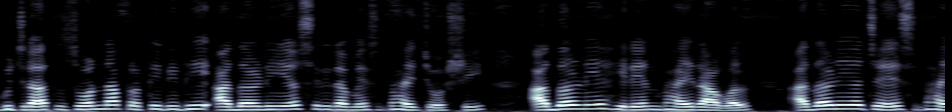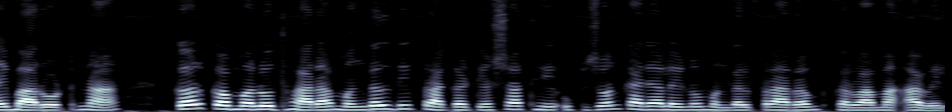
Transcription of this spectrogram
ગુજરાત ઝોનના પ્રતિનિધિ આદરણીય શ્રી રમેશભાઈ જોશી, આદરણીય હિરેનભાઈ રાવલ આદરણીય જયેશભાઈ બારોટના કરકમલો દ્વારા મંગલદીપ પ્રાગટ્ય સાથે ઉપઝોન કાર્યાલયનો મંગલ પ્રારંભ કરવામાં આવેલ.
